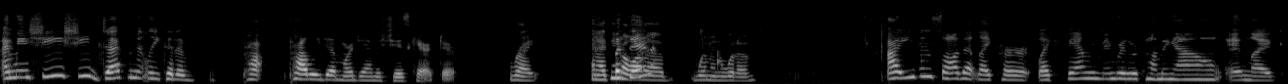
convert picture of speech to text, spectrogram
I mean, she she definitely could have pro- probably done more damage to his character. Right. And I think But a then- lot of women would have. I even saw that like her like family members were coming out and like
